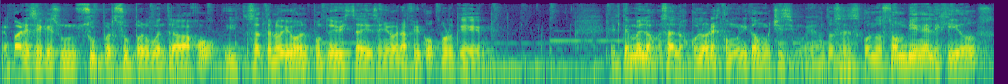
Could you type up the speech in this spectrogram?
Me parece que es un súper, súper buen trabajo. Y, o sea, te lo digo desde el punto de vista de diseño gráfico porque el tema de los, o sea, los colores comunican muchísimo. ¿ya? Entonces, cuando son bien elegidos,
